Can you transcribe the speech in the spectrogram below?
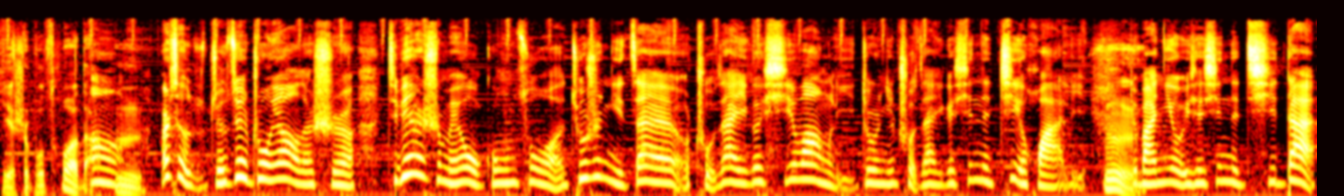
也是不错的。嗯，而且我觉得最重要的是，即便是没有工作，就是你在处在一个希望里，就是你处在一个新的计划里，对吧？你有一些新的期待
